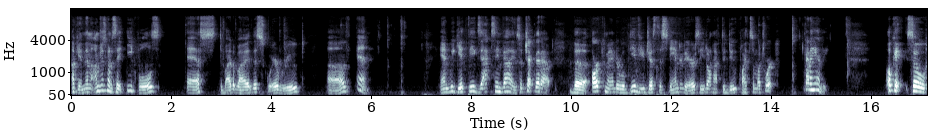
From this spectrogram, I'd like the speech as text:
Okay, and then I'm just going to say equals s divided by the square root of n. And we get the exact same value. So check that out. The R commander will give you just the standard error, so you don't have to do quite so much work. Kind of handy. Okay, so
